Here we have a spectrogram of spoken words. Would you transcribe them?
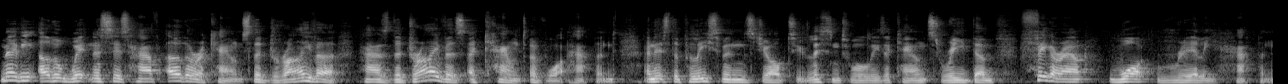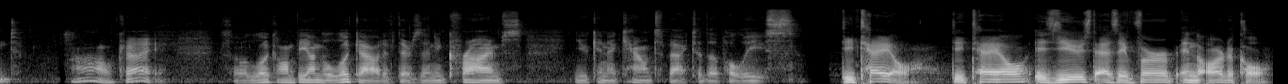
Maybe other witnesses have other accounts. The driver has the driver's account of what happened. And it's the policeman's job to listen to all these accounts, read them, figure out what really happened. Oh, okay. So look on, be on the lookout if there's any crimes you can account back to the police. Detail. Detail is used as a verb in the article.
